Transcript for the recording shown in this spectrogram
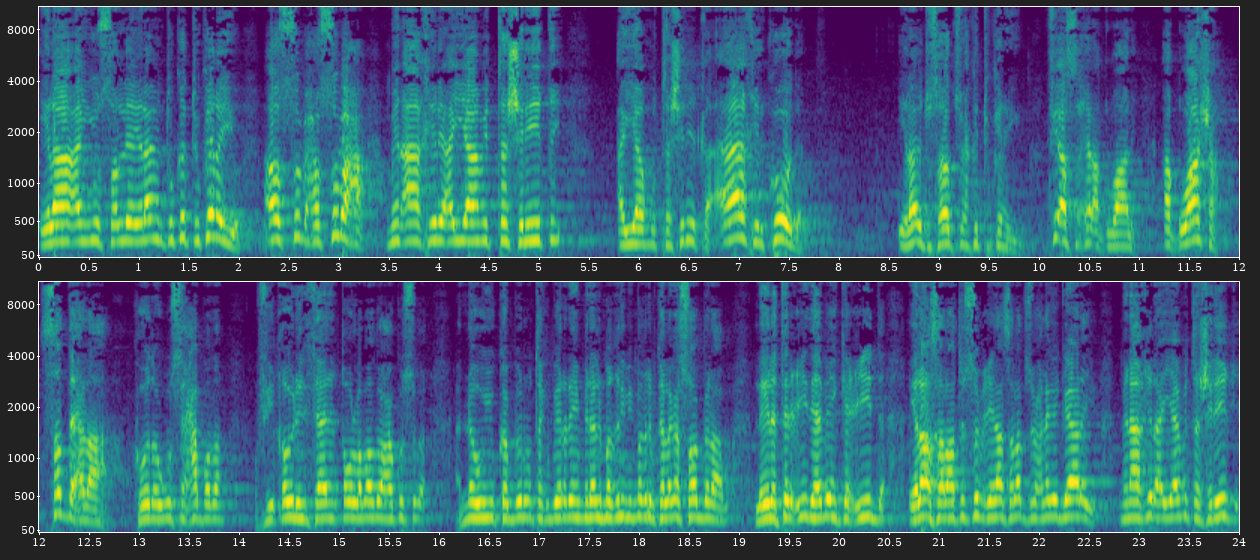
ilaa an yusalia ilaa intuu ka tukanayo asubxa subaxa min aakhiri ayaami tashriiqi ayaamu tashriiqa aakhirkooda ilaa intuu salaada subax ka tukanayo. Fii asaxi aqwaali aqwaasha saddexdaa kooda ugu sixo badan wafii qowlin aanin qowl labaad waxaa ku sugan annahu yukabiru takbiiranaya min almagribi maqribka laga soo bilaabo leylat alciidi habeenka ciidda ilaa salaati subxi ilaa salaada subax laga gaarayo min aakhiri ayaami tashriiqi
